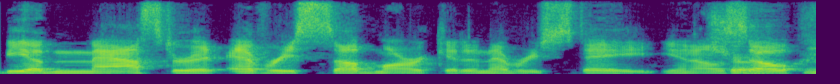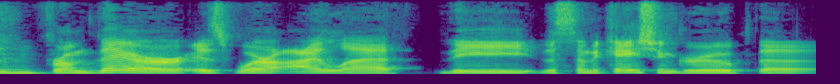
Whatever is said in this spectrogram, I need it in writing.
be a master at every submarket in every state you know sure. so mm-hmm. from there is where i let the the syndication group the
